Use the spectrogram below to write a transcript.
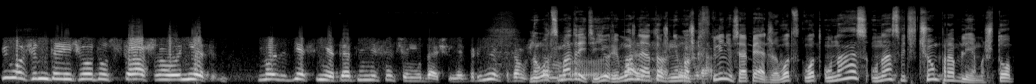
И, в общем-то, ничего тут страшного нет. Но здесь нет, это не совсем удачный пример, потому что... Ну вот смотрите, Юрий, можно я тоже немножко да. вклинюсь, опять же, вот, вот у нас, у нас ведь в чем проблема, что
